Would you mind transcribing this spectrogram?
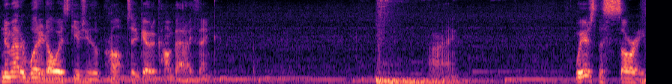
No matter what, it always gives you the prompt to go to combat, I think. Alright. Where's the sorry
